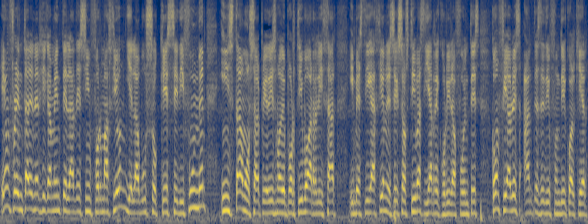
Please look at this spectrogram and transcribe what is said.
enfrentar enérgicamente la desinformación y el abuso que se difunden. Instamos al periodismo deportivo a realizar investigaciones exhaustivas y a recurrir a fuentes confiables antes de difundir cualquier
